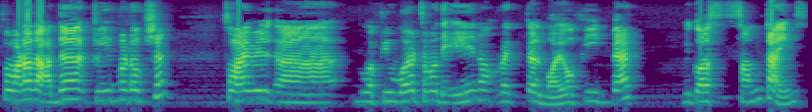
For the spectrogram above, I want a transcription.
So, what are the other treatment options? So, I will uh, do a few words about the anorectal biofeedback because sometimes,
